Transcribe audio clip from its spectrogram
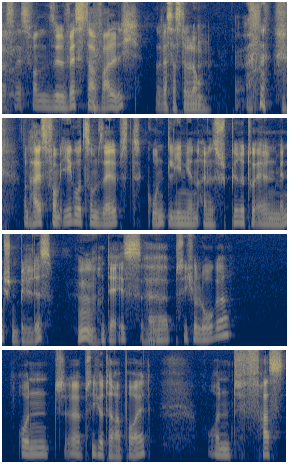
Das ist von Silvester Walch Sylvester Stallone. und heißt Vom Ego zum Selbst Grundlinien eines spirituellen Menschenbildes. Hm. Und der ist äh, Psychologe und äh, Psychotherapeut und fasst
